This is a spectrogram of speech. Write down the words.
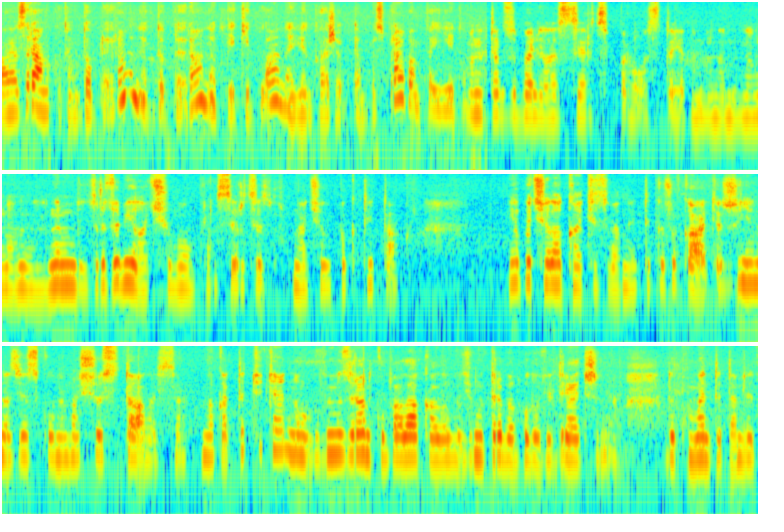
А зранку там добрий ранок, добрий ранок, які плани. Він каже, там по справам поїду. Мене так заболіло серце просто. Я думаю, не, не, не, не зрозуміла, чому прям серце почало пекти так. Я почала Каті дзвонити. Кажу, Катя, Жені на зв'язку нема, щось сталося. Вона каже, та тютя, ну ми зранку балакали, йому треба було відрядження, документи там від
